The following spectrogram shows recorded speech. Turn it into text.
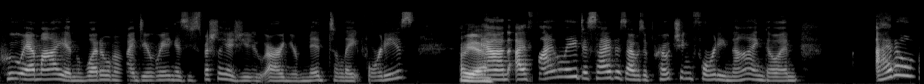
who am I and what am I doing, as especially as you are in your mid to late 40s. Oh yeah. And I finally decided as I was approaching 49, going, I don't,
